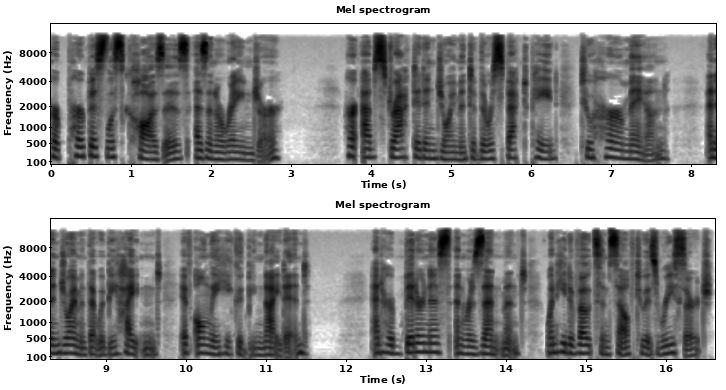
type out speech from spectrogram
her purposeless causes as an arranger, her abstracted enjoyment of the respect paid to her man, an enjoyment that would be heightened if only he could be knighted and her bitterness and resentment when he devotes himself to his research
